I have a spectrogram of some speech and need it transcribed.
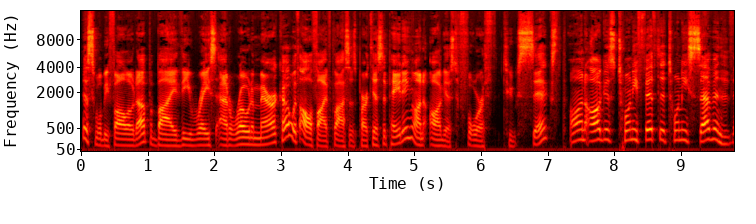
This will be followed up by the race at Road America with all five classes participating on August 4th to 6th. On August 25th to 27th,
